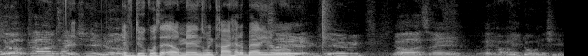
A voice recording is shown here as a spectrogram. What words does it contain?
What up? Type shit, yo. If Duke was an L men's when Kai had a baddie in the room. you feel me? You know what I'm saying? How, how you doing this shit? You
